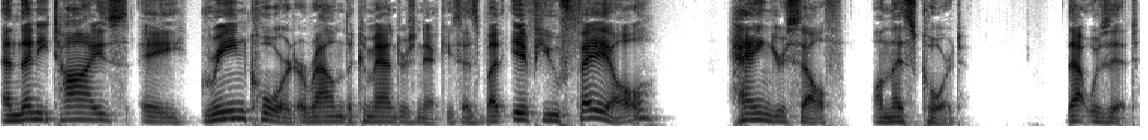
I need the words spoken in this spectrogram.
And then he ties a green cord around the commander's neck. He says, But if you fail, hang yourself on this cord. That was it.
